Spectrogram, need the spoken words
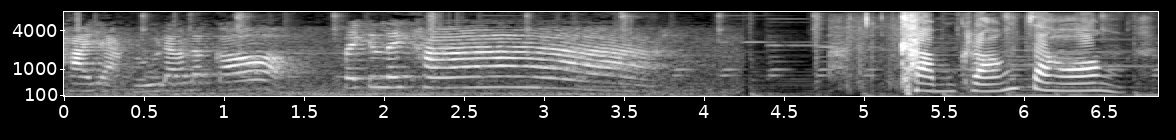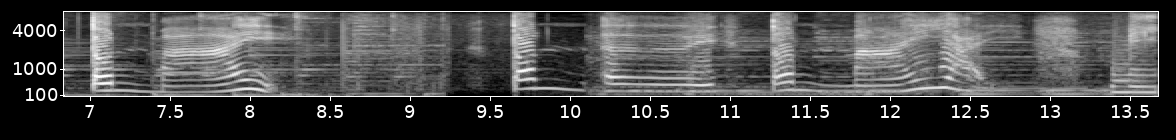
ถ้าอยากรู้แล้วแล้วก็ ไปกันเลยค่ะคำคล้องจอง ต้นไม้ ต้นเอ่ยต้นไม้ใหญ่ มี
